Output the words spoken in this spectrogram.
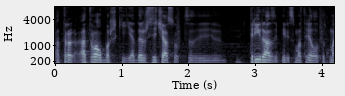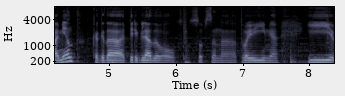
от, отвал башки. Я даже сейчас вот э, три раза пересмотрел этот момент, когда переглядывал, собственно, твое имя. И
